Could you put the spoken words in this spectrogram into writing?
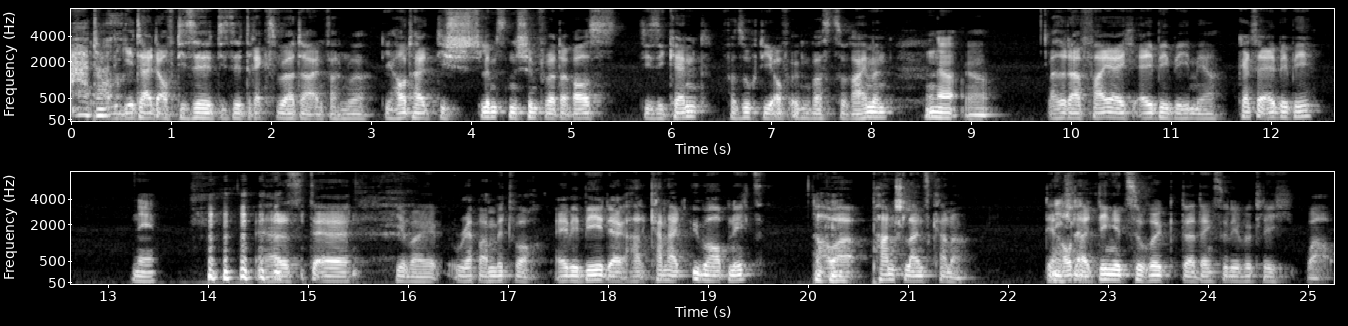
Ah, ja, die geht halt auf diese, diese Dreckswörter einfach nur. Die haut halt die schlimmsten Schimpfwörter raus, die sie kennt, versucht die auf irgendwas zu reimen. Ja, Ja. Also da feiere ich LBB mehr. Kennst du LBB? nee. Ja, das ist äh, hier bei Rap am Mittwoch. LBB, der hat, kann halt überhaupt nichts, Okay. aber Punchlines kann er. Der Nicht haut schlecht. halt Dinge zurück, da denkst du dir wirklich, wow,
